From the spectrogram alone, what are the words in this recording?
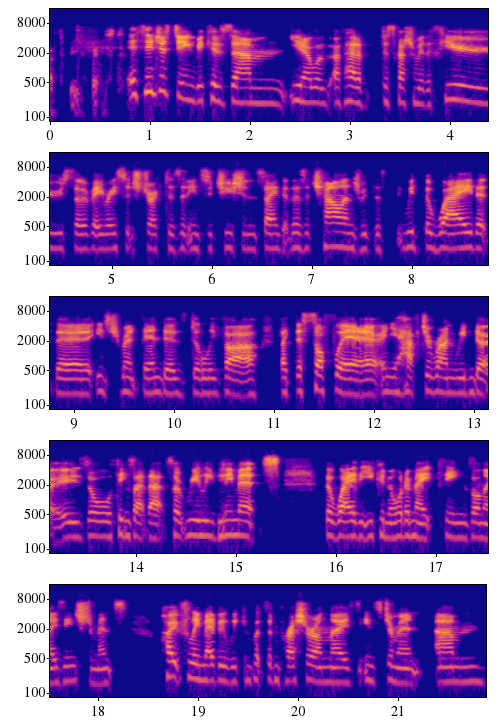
have to be faced. It's interesting because, um, you know, I've had a discussion with a few sort of e-research directors at institutions saying that there's a challenge with the with the way that the instrument vendors deliver like the software and you have to run Windows or things like that. So it really limits the way that you can automate things on those instruments. Hopefully, maybe we can put some pressure on those instrument um,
